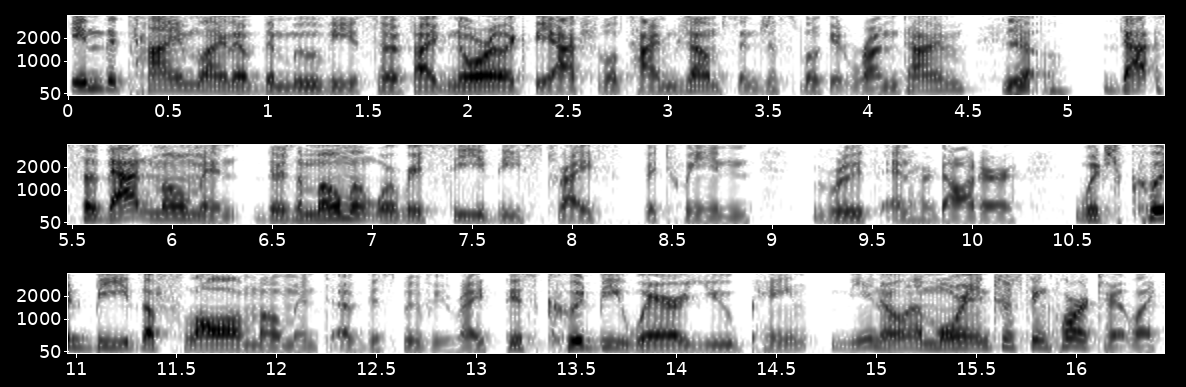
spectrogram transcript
in the timeline of the movie. So if I ignore like the actual time jumps and just look at runtime, Yeah. that so that moment there's a moment where we see the strife between Ruth and her daughter, which could be the flaw moment of this movie, right? This could be where you paint, you know, a more interesting portrait. Like,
